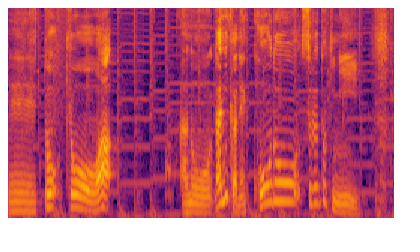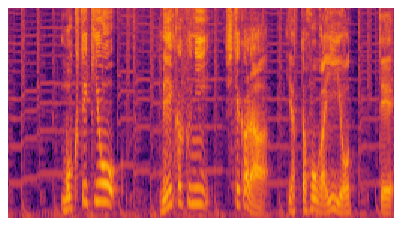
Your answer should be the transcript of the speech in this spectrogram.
えっ、ー、と今日はあの何かね行動する時に目的を明確にしてからやった方がいいよって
